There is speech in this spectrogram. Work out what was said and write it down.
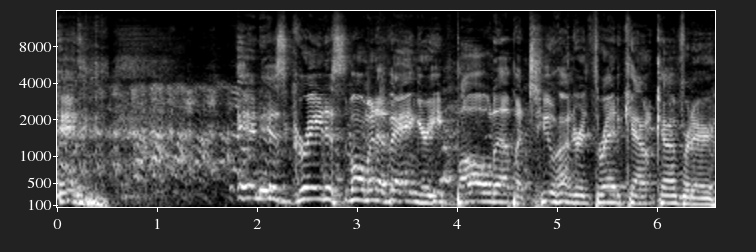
in, in his greatest moment of anger, he balled up a 200 thread count comforter,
